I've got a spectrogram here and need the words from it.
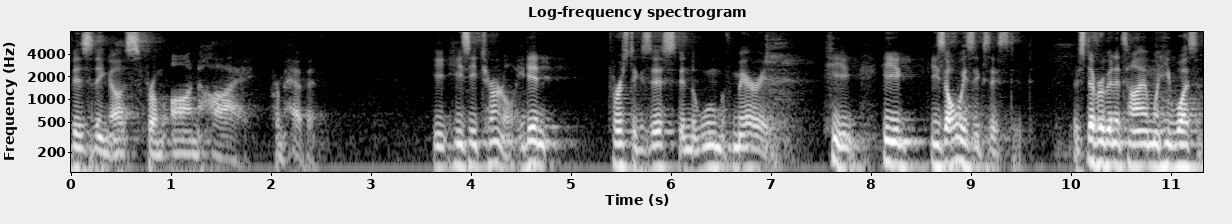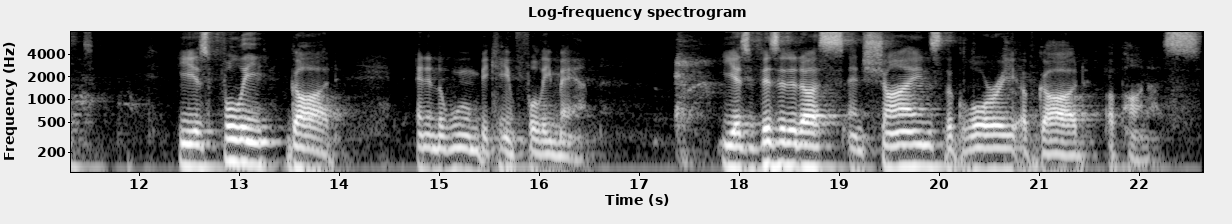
visiting us from on high, from heaven. He, he's eternal. He didn't first exist in the womb of Mary, he, he, he's always existed. There's never been a time when he wasn't. He is fully God, and in the womb became fully man. He has visited us and shines the glory of God upon us.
